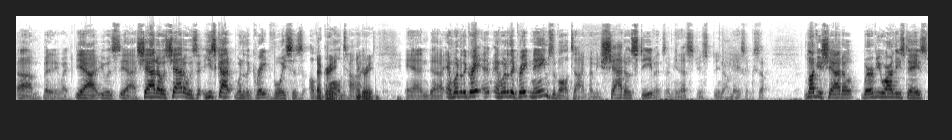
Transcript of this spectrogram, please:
Um, but anyway, yeah, it was yeah. Shadoe, Shadoe was he's got one of the great voices of Agreed. all time. Agreed and uh, and one of the great and one of the great names of all time. I mean, Shadoe Stevens. I mean, that's just you know amazing. So. Love you, Shadoe. Wherever you are these days,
